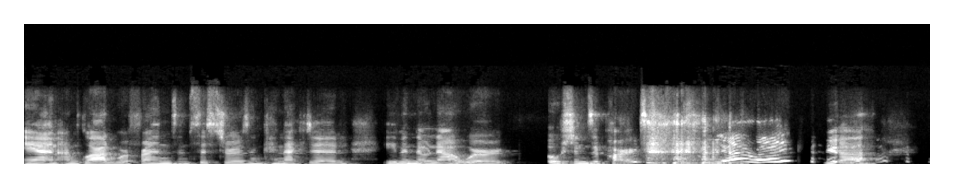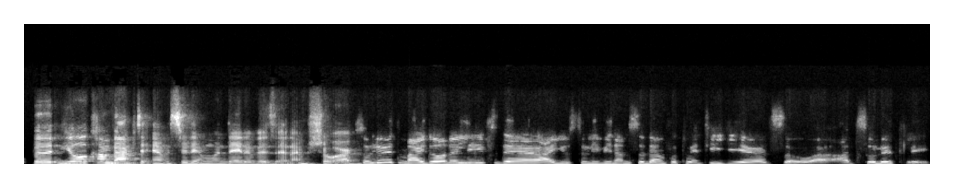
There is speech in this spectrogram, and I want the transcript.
And I'm glad we're friends and sisters and connected, even though now we're oceans apart. yeah, right? yeah. But you'll come back to Amsterdam one day to visit, I'm sure. Absolutely. My daughter lives there. I used to live in Amsterdam for 20 years. So, uh, absolutely.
